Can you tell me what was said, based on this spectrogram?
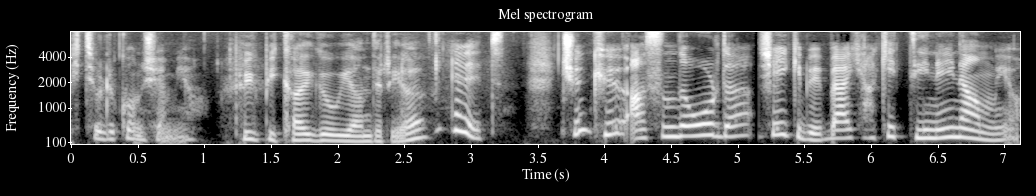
bir türlü konuşamıyor. Büyük bir kaygı uyandırıyor. Evet. Çünkü aslında orada şey gibi belki hak ettiğine inanmıyor.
